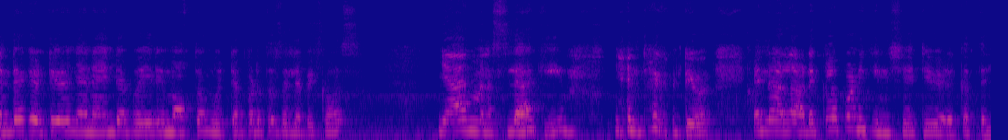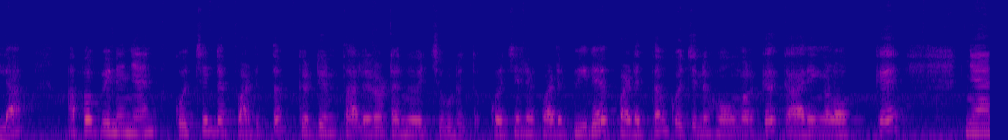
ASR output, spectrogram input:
എന്റെ കെട്ടിയവർ ഞാൻ അതിന്റെ പേര് മൊത്തം കുറ്റപ്പെടുത്തത്തില്ല ബിക്കോസ് ഞാൻ മനസ്സിലാക്കി എന്റെ കെട്ടിയവർ അടുക്കള അടുക്കളപ്പണിക്ക് ഇനിഷ്യേറ്റീവ് എടുക്കത്തില്ല. അപ്പോൾ പിന്നെ ഞാൻ കൊച്ചിന്റെ പഠിത്തം കെട്ടിയവൻ തലയിലോട്ട് അങ്ങ് വെച്ച് കൊടുത്തു. കൊച്ചിന്റെ പഠിപ്പീര് പഠിത്തം കൊച്ചിന്റെ ഹോംവർക്ക് കാര്യങ്ങളൊക്കെ ഞാൻ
